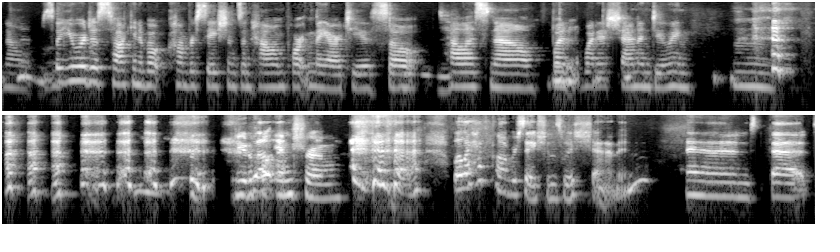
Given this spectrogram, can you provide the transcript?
no mm-hmm. so you were just talking about conversations and how important they are to you so mm-hmm. tell us now what mm-hmm. what is shannon doing mm. beautiful well, intro well i have conversations with shannon and that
